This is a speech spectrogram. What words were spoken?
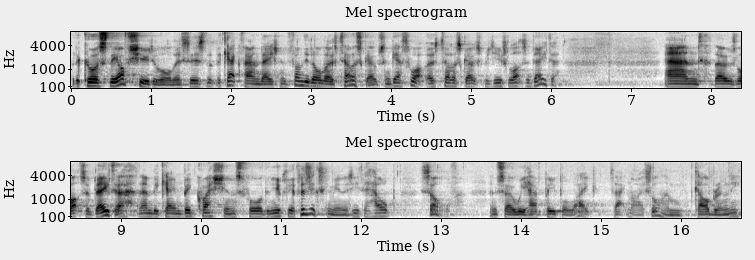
But of course, the offshoot of all this is that the Keck Foundation funded all those telescopes, and guess what? Those telescopes produced lots of data. And those lots of data then became big questions for the nuclear physics community to help solve. And so we have people like Zach Meisel and Carl Brune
